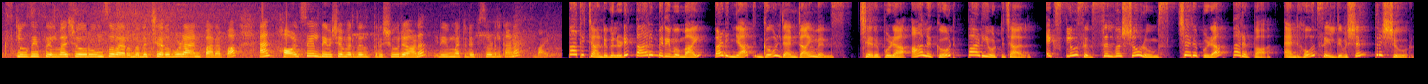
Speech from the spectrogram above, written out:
എക്സ്ക്ലൂസീവ് സിൽവർ ഷോറൂംസ് വരുന്നത് Cherupuzha and Parappa. And wholesale division വരുന്നത് തൃശ്ശൂരാണ്. ഇനി മറ്റൊരു എപ്പിസോഡിൽ കാണാം. ബൈ പതിറ്റാണ്ടുകളുടെ പാരമ്പര്യവുമായി Padinjath gold and diamonds. Cherupuzha Alakode Padiyottuchal. Exclusive silver showrooms Cherupuzha Parappa and wholesale division Thrissur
